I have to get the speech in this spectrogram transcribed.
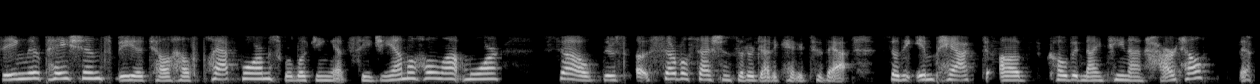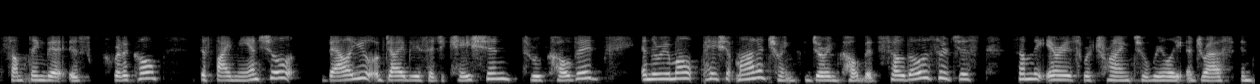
seeing their patients via telehealth platforms. We're looking at CGM a whole lot more. So there's uh, several sessions that are dedicated to that. So the impact of COVID-19 on heart health, that's something that is critical. The financial value of diabetes education through COVID and the remote patient monitoring during COVID. So those are just some of the areas we're trying to really address and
